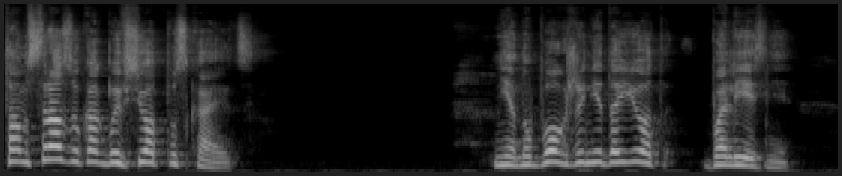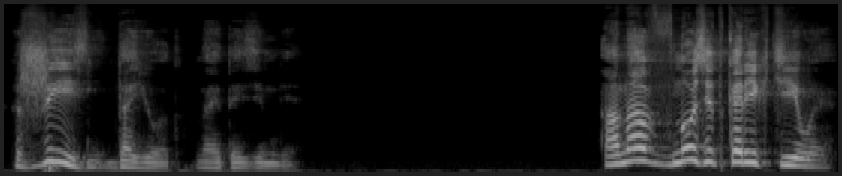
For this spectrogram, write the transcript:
Там сразу как бы все отпускается. Не, ну Бог же не дает болезни. Жизнь дает на этой земле. она вносит коррективы.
